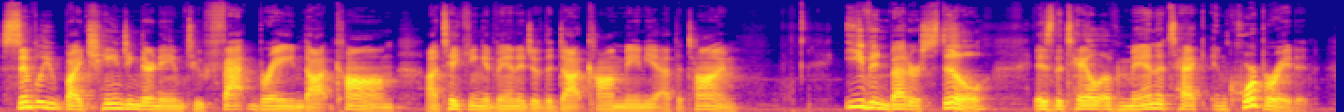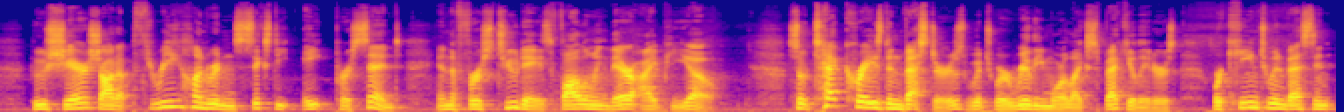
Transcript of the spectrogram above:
simply by changing their name to fatbrain.com, uh, taking advantage of the com mania at the time. Even better still is the tale of Manatech Incorporated, whose share shot up 368% in the first two days following their IPO. So, tech crazed investors, which were really more like speculators, were keen to invest in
